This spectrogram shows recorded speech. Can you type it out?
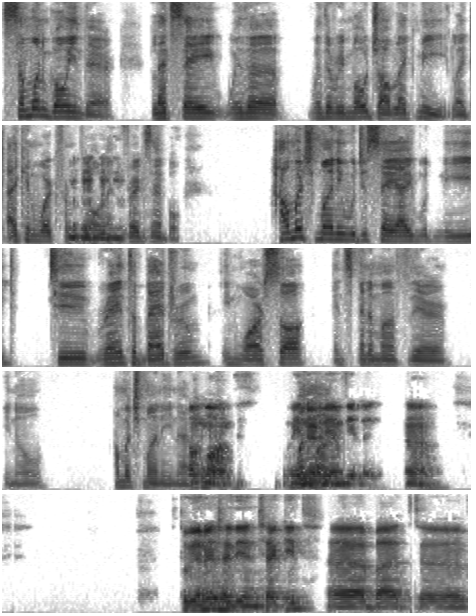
someone going there, let's say with a with a remote job like me, like I can work from Poland, for example. How much money would you say I would need to rent a bedroom in Warsaw and spend a month there? You know, how much money now? A month in One month. Uh. To be honest, I didn't check it, uh, but a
